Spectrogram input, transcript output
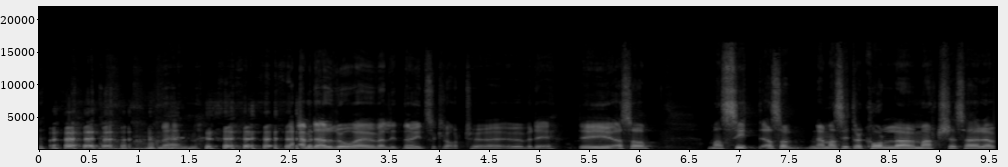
men, nej, men där och då är jag väldigt nöjd såklart eh, över det. Det är ju alltså, man sitter, alltså när man sitter och kollar matcher så här eh,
